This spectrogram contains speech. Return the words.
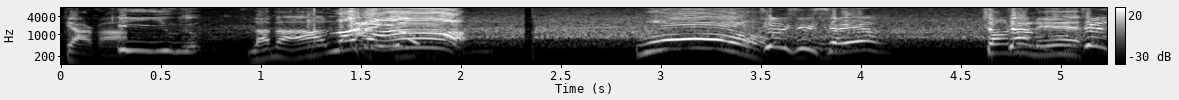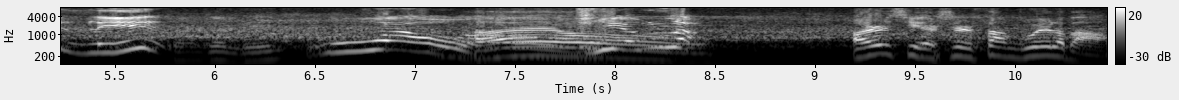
第二罚哎，呦呦，篮板啊，篮板啊！哇，这是谁呀？张镇麟，镇麟，张镇麟，哇哦，哎呦。平了。而且是犯规了吧？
